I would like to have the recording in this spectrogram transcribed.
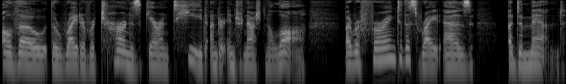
although the right of return is guaranteed under international law by referring to this right as a demand.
